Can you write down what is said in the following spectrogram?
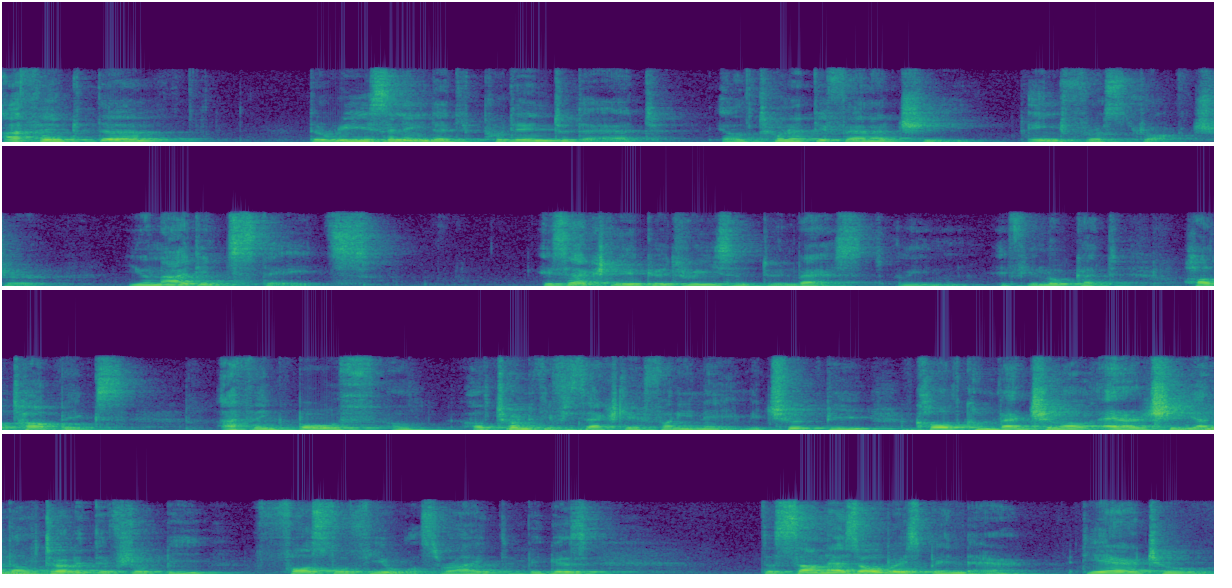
I think the the reasoning that you put into that alternative energy, infrastructure, United States is actually a good reason to invest. I mean, if you look at hot topics, I think both alternative is actually a funny name. It should be called conventional energy, and mm-hmm. alternative should be fossil fuels, right? Because the sun has always been there, the air too,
